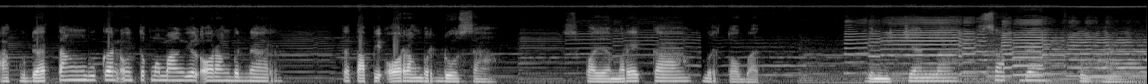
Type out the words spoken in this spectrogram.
Aku datang bukan untuk memanggil orang benar, tetapi orang berdosa, supaya mereka bertobat. Demikianlah sabda Tuhan.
